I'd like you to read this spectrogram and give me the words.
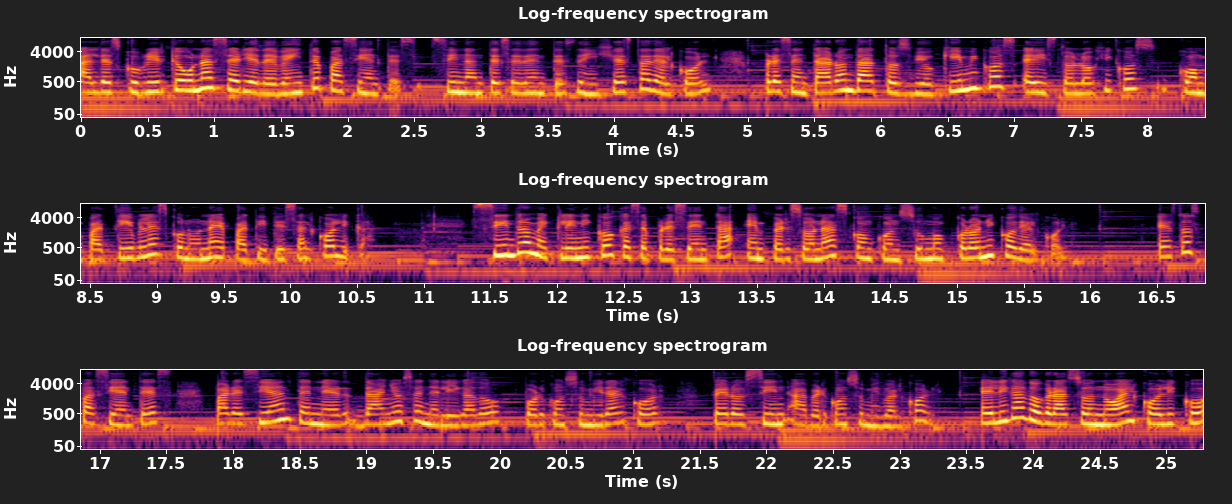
al descubrir que una serie de 20 pacientes sin antecedentes de ingesta de alcohol presentaron datos bioquímicos e histológicos compatibles con una hepatitis alcohólica, síndrome clínico que se presenta en personas con consumo crónico de alcohol. Estos pacientes parecían tener daños en el hígado por consumir alcohol, pero sin haber consumido alcohol. El hígado graso no alcohólico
